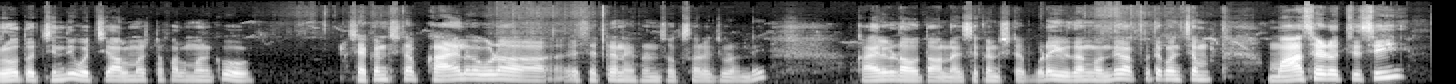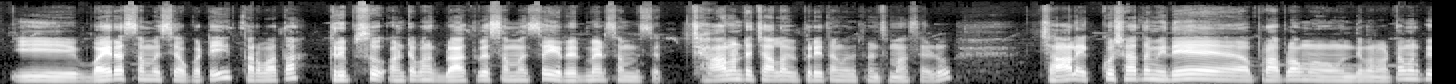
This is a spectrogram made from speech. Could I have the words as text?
గ్రోత్ వచ్చింది. వచ్చి ఆల్మోస్ట్ ఆఫ్ ఆల్ మనకు సెకండ్ స్టెప్ కాయలుగా కూడా సెట్ అయినాయి ఫ్రెండ్స్. ఒకసారి చూడండి. కాయలు కూడా అవుతా ఉన్నాయి సెకండ్ స్టెప్ కూడా ఈ విధంగా ఉంది. కాకపోతే కొంచెం మా సైడ్ వచ్చేసి ఈ వైరస్ సమస్య ఒకటి తర్వాత త్రిప్స్ అంటే మనకు బ్లాక్ త్రిప్స్ సమస్య ఈ రెడ్ మైట్ సమస్య చాలా అంటే చాలా విపరీతంగా ఉంది ఫ్రెండ్స్ మా సైడు. చాలా ఎక్కువ శాతం ఇదే ప్రాబ్లం ఉంది అనమాట మనకి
